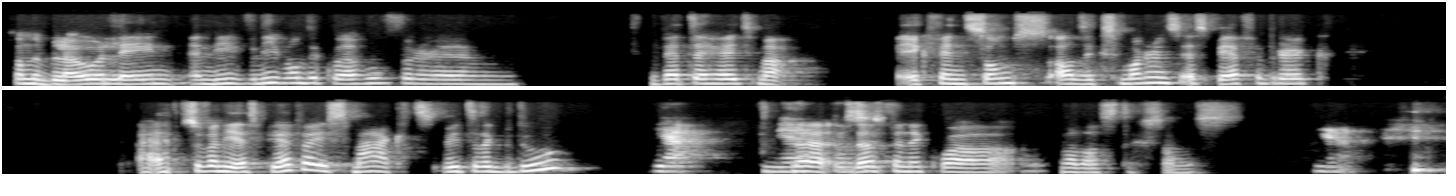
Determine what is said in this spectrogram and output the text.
Van de blauwe lijn. En die, die vond ik wel goed voor ehm, vette huid. Maar ik vind soms, als ik 's morgens SPF gebruik... Je hebt zo van die SPF dat je smaakt. Weet je wat ik bedoel? Ja, ja, dat dat vind ik wel, wel lastig soms. ja.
